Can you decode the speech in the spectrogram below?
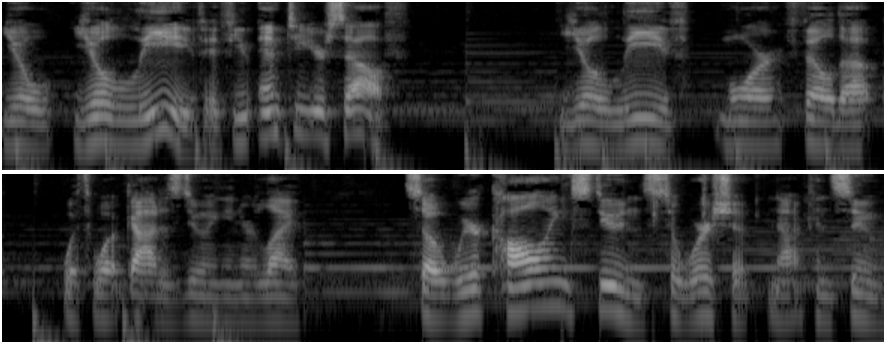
you'll you'll leave if you empty yourself, you'll leave more filled up with what God is doing in your life. So we're calling students to worship, not consume.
